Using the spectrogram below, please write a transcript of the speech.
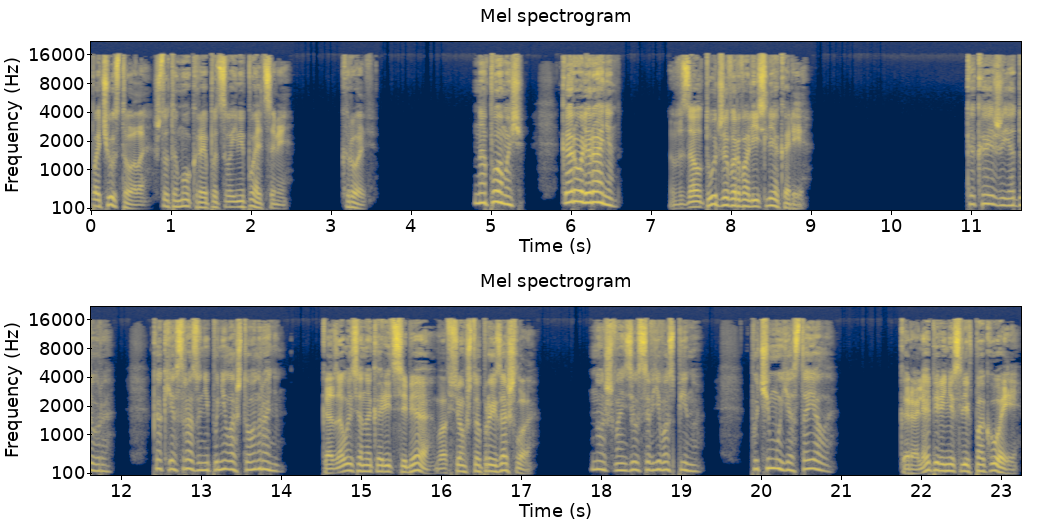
почувствовала что-то мокрое под своими пальцами. Кровь. «На помощь! Король ранен!» В зал тут же ворвались лекари. «Какая же я дура! Как я сразу не поняла, что он ранен? Казалось, она корит себя во всем, что произошло. Нож вонзился в его спину. Почему я стояла? Короля перенесли в покое.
